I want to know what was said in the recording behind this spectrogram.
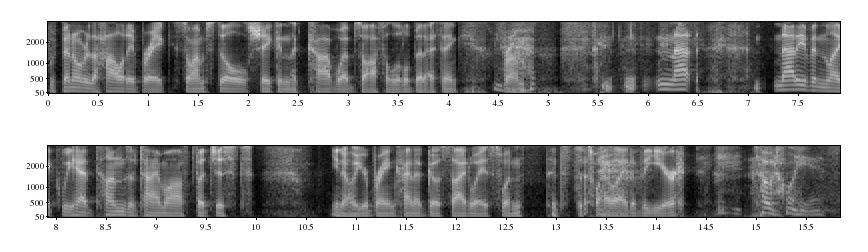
we've been over the holiday break, so I'm still shaking the cobwebs off a little bit, I think, from not not even like we had tons of time off, but just you know, your brain kind of goes sideways when it's the twilight of the year. totally it's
